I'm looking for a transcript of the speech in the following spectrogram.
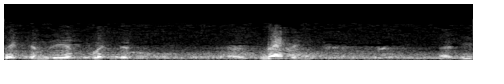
sick and the afflicted. There's nothing that he.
